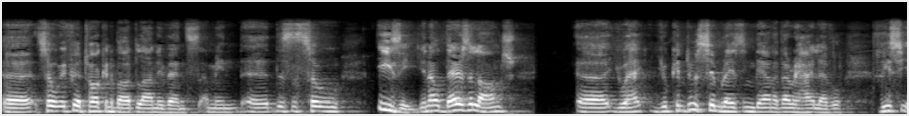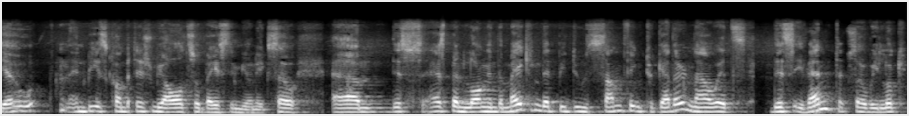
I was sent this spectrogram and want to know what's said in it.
Uh, so if we're talking about LAN events, I mean uh, this is so easy. You know, there's a lounge. Uh, you ha- you can do sim racing there on a very high level. VCO and BS competition. We are also based in Munich, so um, this has been long in the making that we do something together. Now it's this event, so we look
